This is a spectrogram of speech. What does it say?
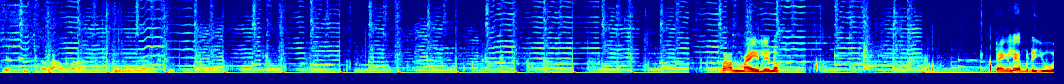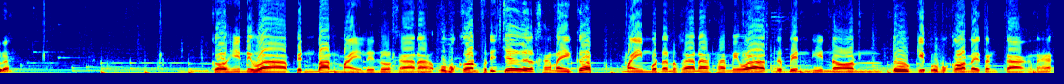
เจ็ดสิบตารางวาบ้านใหม่เลยเนาะแปลงแรกไม่ได้อยู่ด่ะก็เห็นได้ว่าเป็นบ้านใหม่เลยนะลูกค้านะ อุปกรณ์เฟอร์นิเจอร์ข้างในก็ใหม่หมดนะลูกค้านะ ถ้าไม่ว่าจะเป็นที่นอนตู้เก็บอุปกรณ์อะไรต่าง ๆ นะฮะ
